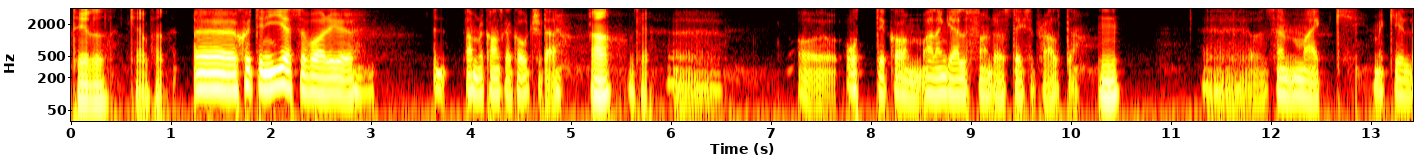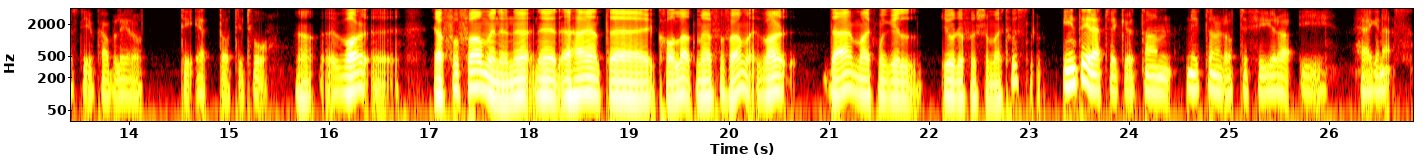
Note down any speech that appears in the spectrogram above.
till campen? Eh, 79 så var det ju amerikanska coacher där. Ja, okej Eh, och 80 kom Alan Gelfand och Stacey Peralta. mm. Eh, och sen Mike McGill, Steve Caballero 81, 82. ja. var, eh, Jag får för mig nu, nu, nu, det här har jag inte kollat men jag får för mig Var där Mike McGill gjorde första McTwisten? Inte i Rättvik utan 1984 i Hägernäs.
